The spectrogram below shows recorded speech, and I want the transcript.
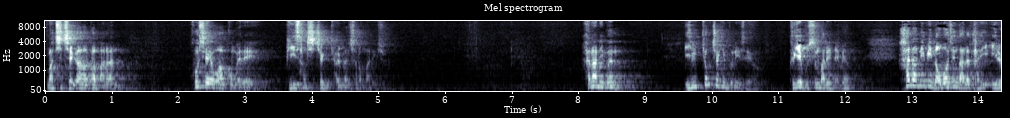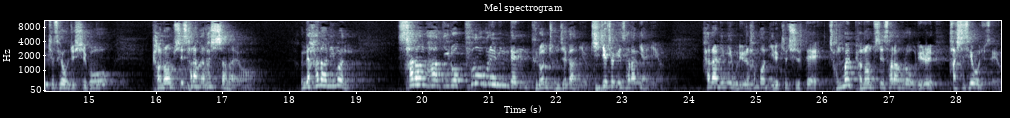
마치 제가 아까 말한 호세와 고멜의 비상식적인 결말처럼 말이죠. 하나님은 인격적인 분이세요. 그게 무슨 말이냐면 하나님이 넘어진 나를 다리 이렇게 세워주시고 변함없이 사랑을 하시잖아요. 근데 하나님은 사랑하기로 프로그래밍 된 그런 존재가 아니에요. 기계적인 사랑이 아니에요. 하나님이 우리를 한번 일으켜 주실 때 정말 변함없이 사랑으로 우리를 다시 세워 주세요.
